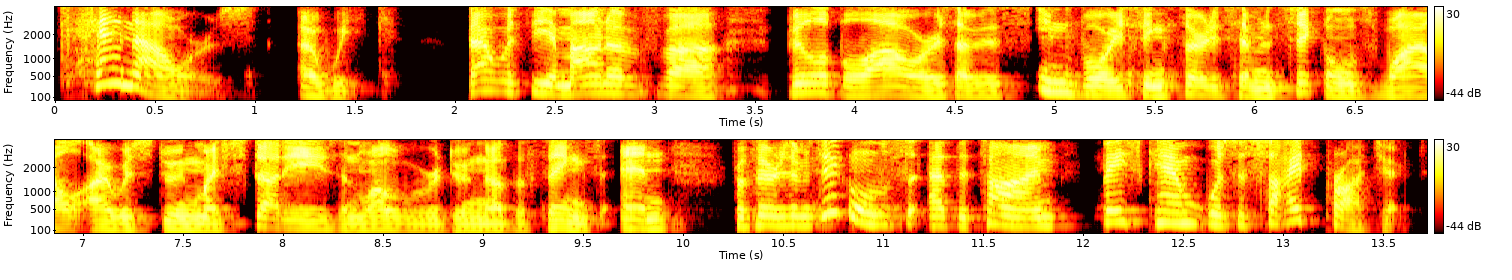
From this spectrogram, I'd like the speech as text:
10 hours a week. That was the amount of uh, billable hours I was invoicing 37 Signals while I was doing my studies and while we were doing other things. And for 37 Signals at the time, Basecamp was a side project.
